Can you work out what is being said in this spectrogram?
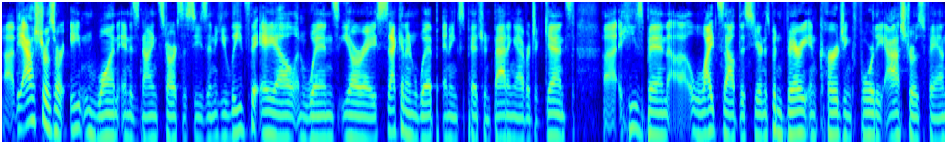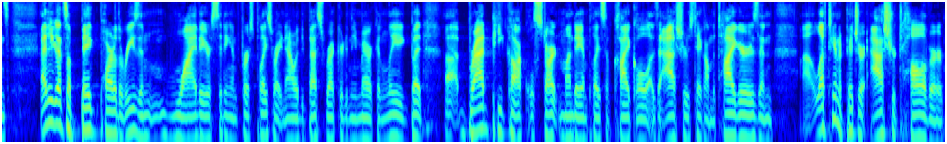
uh, the Astros are eight and one in his nine starts this season. He leads the AL and wins ERA, second in WHIP, innings pitch, and batting average against. Uh, he's been uh, lights out this year, and it's been very encouraging for the Astros fans. I think that's a big part of the reason why they are sitting in first place right now with the best record in the American League. But Brad Peacock will start Monday in place of Keuchel as the Astros take on the Tigers. And uh, left-handed pitcher Ashur Tolliver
